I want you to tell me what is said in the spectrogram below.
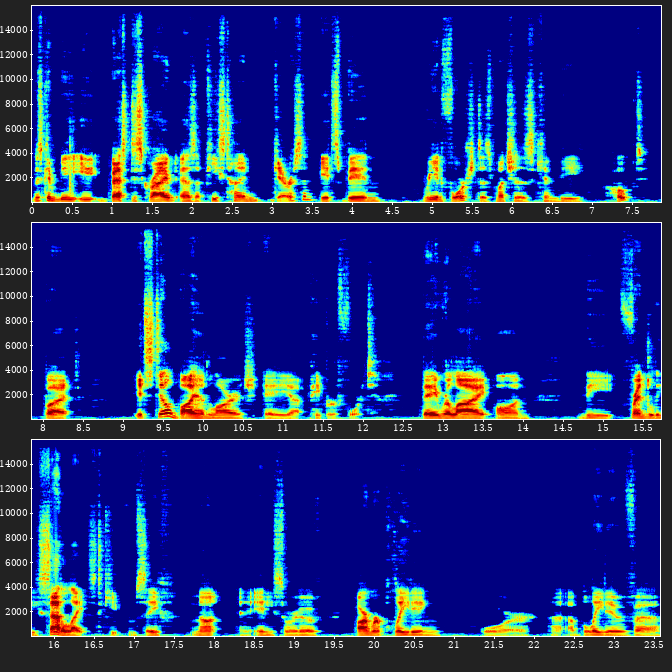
this can be best described as a peacetime garrison. It's been reinforced as much as can be hoped, but it's still by and large a uh, paper fort. They rely on the friendly satellites to keep them safe, not any sort of armor plating or uh, ablative uh,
